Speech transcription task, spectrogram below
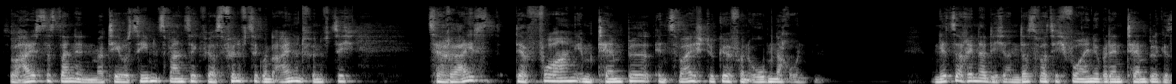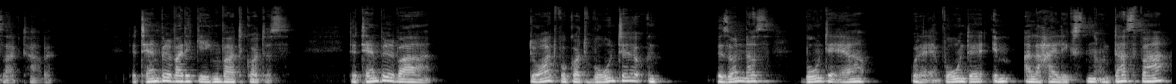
so heißt es dann in Matthäus 27, Vers 50 und 51, zerreißt der Vorhang im Tempel in zwei Stücke von oben nach unten. Und jetzt erinnere dich an das, was ich vorhin über den Tempel gesagt habe. Der Tempel war die Gegenwart Gottes. Der Tempel war dort, wo Gott wohnte und besonders wohnte er oder er wohnte im Allerheiligsten und das war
